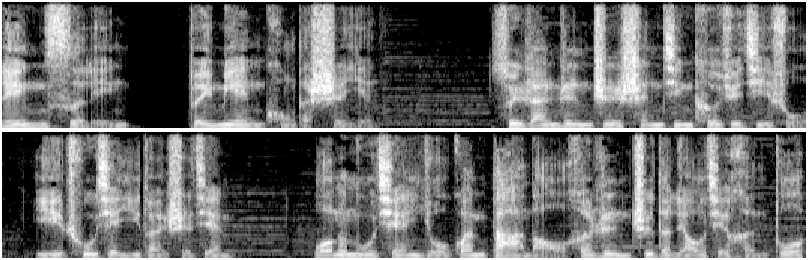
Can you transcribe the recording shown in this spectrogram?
零四零对面孔的适应。虽然认知神经科学技术已出现一段时间，我们目前有关大脑和认知的了解很多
